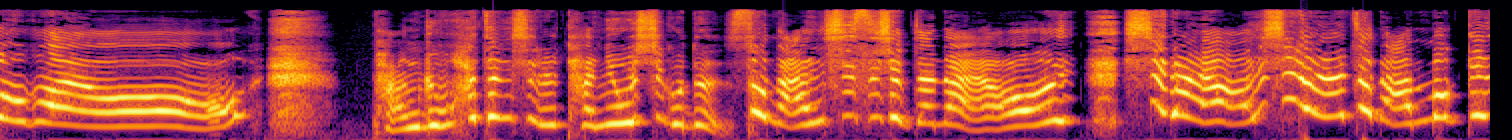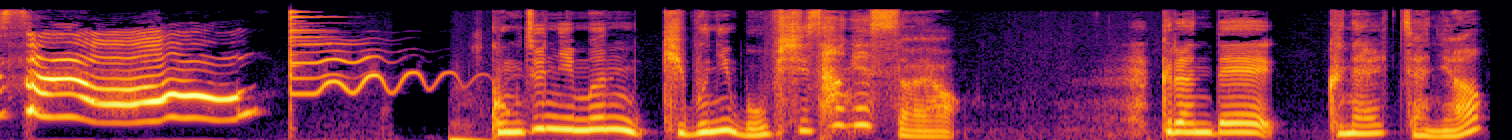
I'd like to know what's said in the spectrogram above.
먹어요? 방금 화장실을 다녀오시고도 손 안 씻으셨잖아요. 싫어요, 싫어요. 전 안 먹겠어요. 공주님은 기분이 몹시 상했어요. 그런데 그날 저녁,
